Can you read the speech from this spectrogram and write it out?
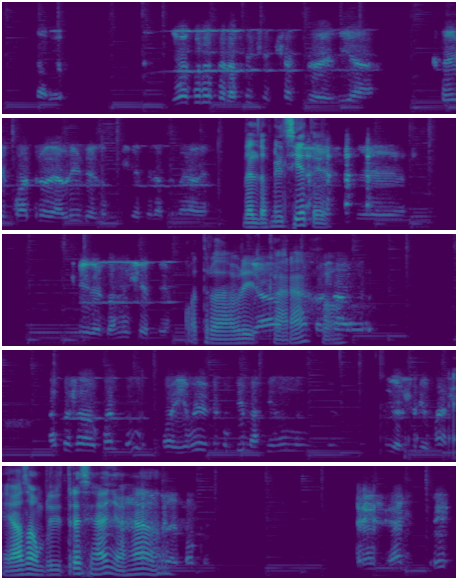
Yo me acuerdo de la fecha exacta del día. Fue el 4 de abril del 2007, la primera vez. Del 2007. Eh, Sí, del 2007. 4 de abril, Ya carajo. Ha pasado, ¿ha pasado cuánto? Oye, voy a cumplir más bien un, un aniversario más. Ya vas a cumplir 13 años, de poco. 13 años, 13.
